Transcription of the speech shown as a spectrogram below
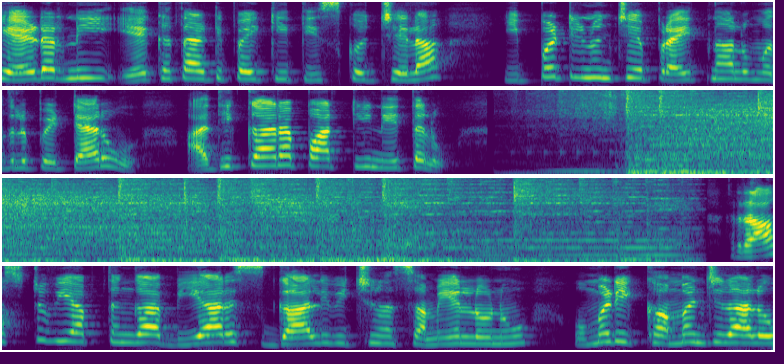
కేడర్ని ఏకతాటిపైకి తీసుకొచ్చేలా ఇప్పటి నుంచే ప్రయత్నాలు మొదలుపెట్టారు అధికార పార్టీ నేతలు. రాష్ట్ర వ్యాప్తంగా బీఆర్ఎస్ గాలివిచ్చిన సమయంలోనూ ఉమ్మడి ఖమ్మం జిల్లాలో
